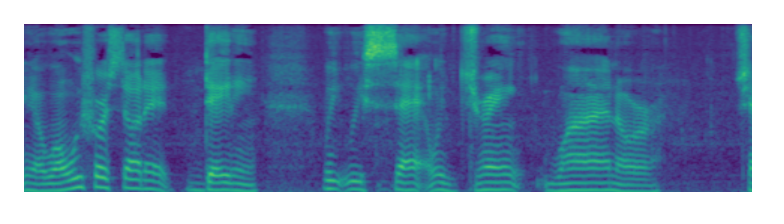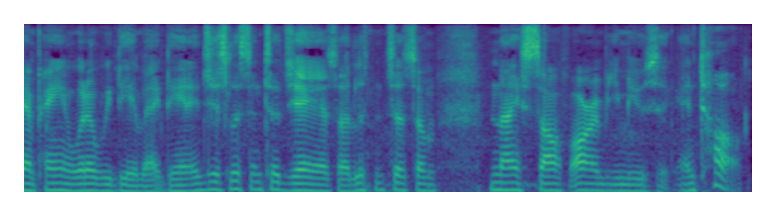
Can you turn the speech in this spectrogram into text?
You know, when we first started dating, we, we sat and we drank wine or champagne, whatever we did back then, and just listen to jazz or listen to some nice soft R and B music and talk.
